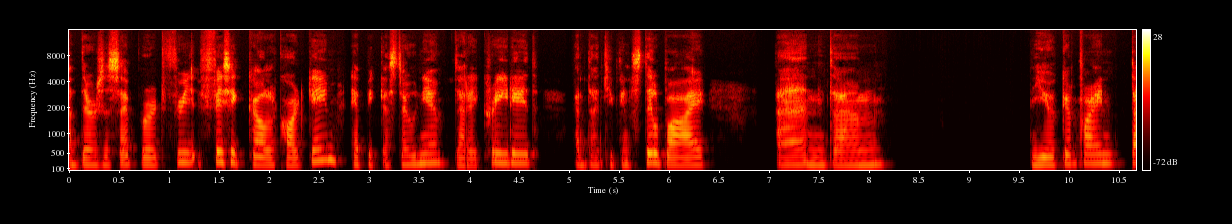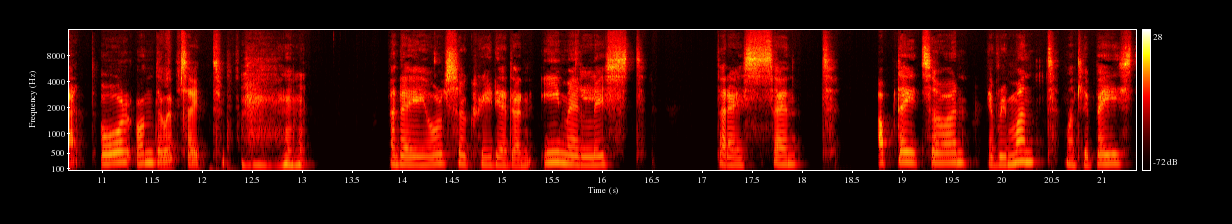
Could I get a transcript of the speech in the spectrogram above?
And there's a separate physical card game, Epic Estonia, that I created and that you can still buy. And um, you can find that all on the website. and I also created an email list that I sent updates on every month, monthly based.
